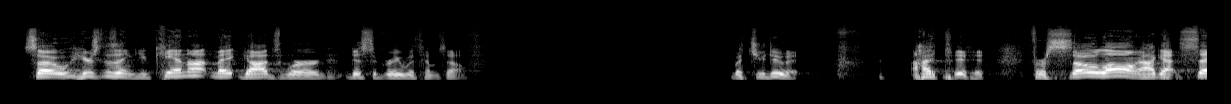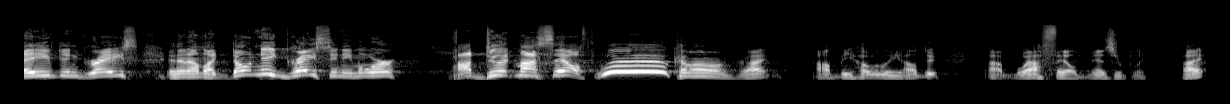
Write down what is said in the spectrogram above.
So here's the thing you cannot make God's word disagree with Himself, but you do it. I did it for so long. I got saved in grace, and then I'm like, don't need grace anymore. I'll do it myself. Woo, come on, right? I'll be holy. I'll do. Uh, boy, I failed miserably, right?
